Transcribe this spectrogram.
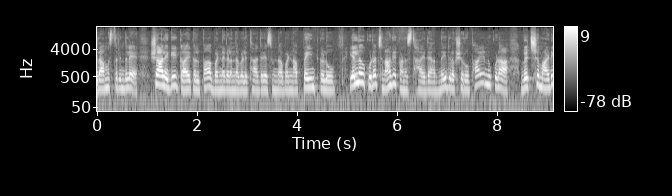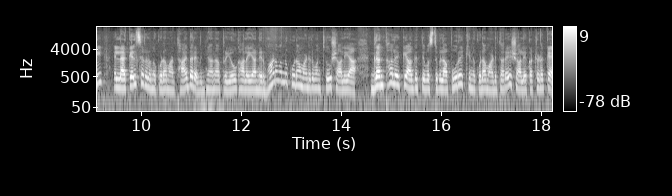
ಗ್ರಾಮಸ್ಥರಿಂದಲೇ ಶಾಲೆಗೆ ಕಾಯಕಲ್ಪ, ಬಣ್ಣಗಳನ್ನು ಬೆಳೀತಾ ಇದ್ದಾರೆ. ಸುಣ್ಣ ಬಣ್ಣ ಪೇಂಟ್ಗಳು ಎಲ್ಲವೂ ಕೂಡ ಚೆನ್ನಾಗಿ ಕಾಣಿಸ್ತಾ ಇದೆ. ಹದಿನೈದು ಲಕ್ಷ ರೂಪಾಯಿಯನ್ನು ಕೂಡ ವೆಚ್ಚ ಮಾಡಿ ಎಲ್ಲ ಕೆಲಸಗಳನ್ನು ಕೂಡ ಮಾಡ್ತಾ ಇದ್ದಾರೆ. ವಿಜ್ಞಾನ ಪ್ರಯೋಗಾಲಯ ನಿರ್ಮಾಣವನ್ನು ಕೂಡ ಮಾಡಿರುವಂಥದ್ದು ಶಾಲೆಯ ಗ್ರಂಥಾಲಯಕ್ಕೆ ಅಗತ್ಯ ವಸ್ತುಗಳ ಪೂರೈಕೆಯನ್ನು ಕೂಡ ಮಾಡಿದ್ದಾರೆ. ಶಾಲೆ ಕಟ್ಟಡಕ್ಕೆ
